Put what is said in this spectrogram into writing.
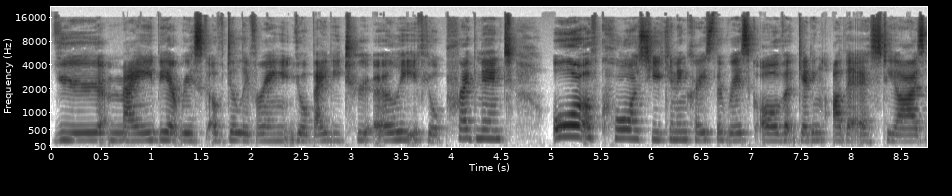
You may be at risk of delivering your baby too early if you're pregnant, or, of course, you can increase the risk of getting other STIs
